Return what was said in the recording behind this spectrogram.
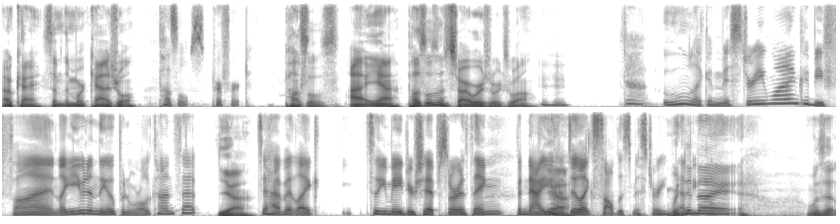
Okay. Something more casual. puzzles preferred. Puzzles. Uh, yeah. Puzzles in Star Wars works well. Ooh, like a mystery one could be fun. Like even in the open world concept Yeah. to have it like so you made your ship sort of thing, but now you Yeah. have to like solve this mystery. When That'd did cool. I? Was it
